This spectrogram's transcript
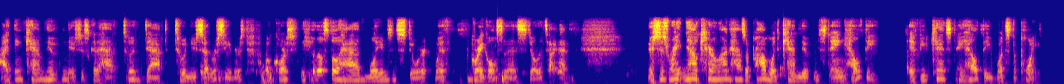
I think Cam Newton is just going to have to adapt to a new set of receivers. Of course, he'll still have Williams and Stewart with Greg Olsen as still the tight end. It's just right now Carolina has a problem with Cam Newton staying healthy. If you can't stay healthy, what's the point?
